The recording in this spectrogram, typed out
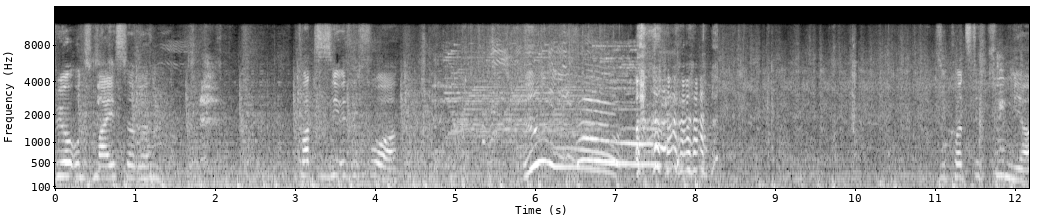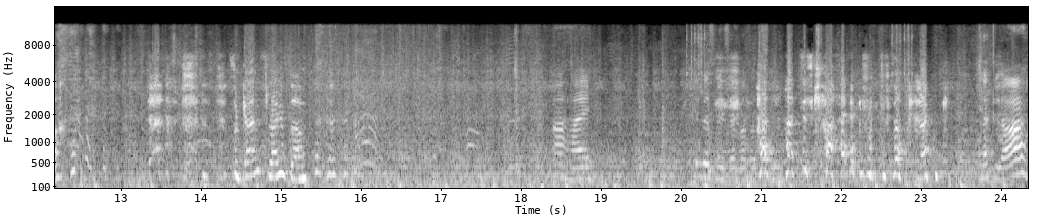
Für uns Meisterin. Kotzen Sie sich vor. Kotzt dich zu mir. So ganz langsam. Ah, hi. Ist das nicht einfach Hat, dazu? hat sich gehalten und wieder krank. Na klar.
